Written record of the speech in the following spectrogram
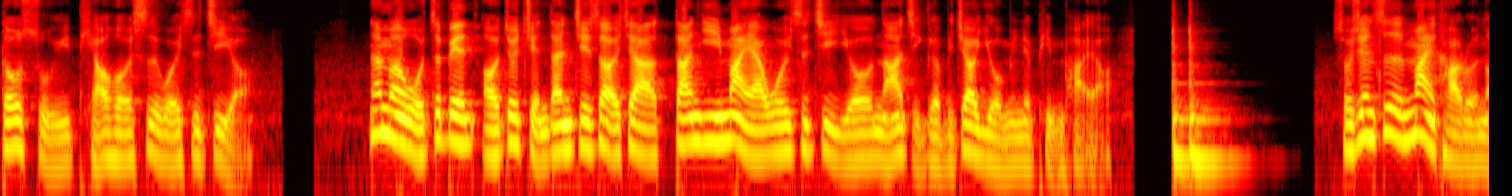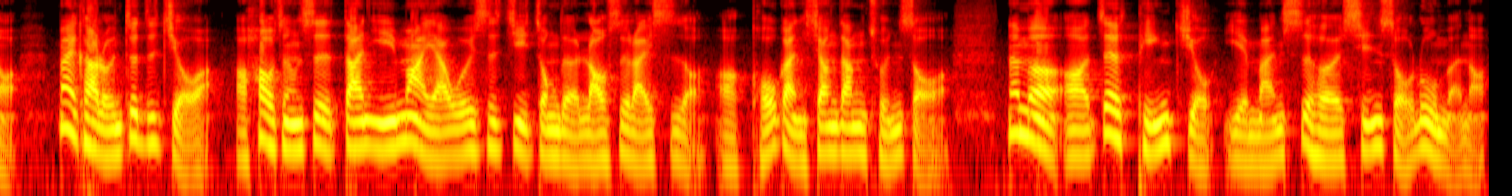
都属于调和式威士忌哦。那么我这边哦，就简单介绍一下单一麦芽威士忌有哪几个比较有名的品牌啊。首先是麦卡伦哦，麦卡伦这支酒啊，啊号称是单一麦芽威士忌中的劳斯莱斯哦，哦口感相当纯熟哦。那么啊，这瓶酒也蛮适合新手入门哦。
